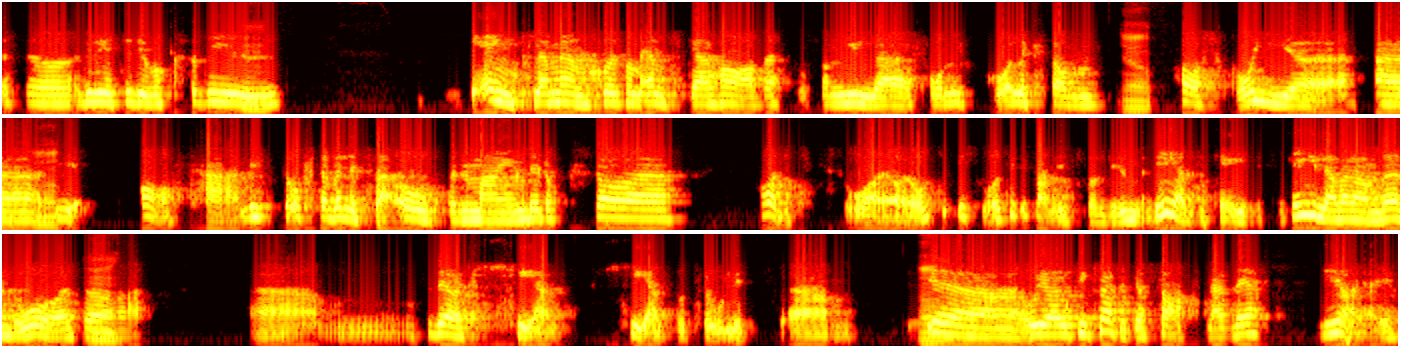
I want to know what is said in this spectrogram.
alltså, det vet ju du också, det är ju Mm. enkla människor som älskar havet och som gillar folk och liksom Ja. ha skoj. Uh, Ja. Ashärligt. Ofta väldigt open-minded också. Uh, ja, det tycker så. Ja, jag tycker så. Jag tycker fan inte som du, men det är helt okej. Vi kan gilla varandra ändå. Alltså, Mm. ehm, så det har varit helt, helt otroligt. Um, eh, och jag, det är klart att jag saknar det. Det gör jag ju.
